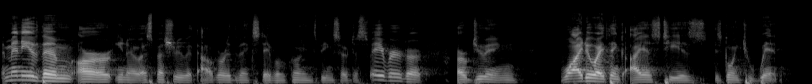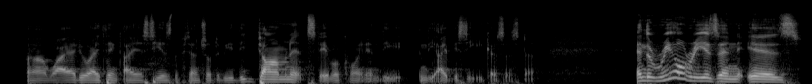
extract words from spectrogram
And many of them are, you know, especially with algorithmic stablecoins being so disfavored, are, are doing, why do I think IST is, is going to win? Uh, why do I think IST has the potential to be the dominant stablecoin in the, in the IBC ecosystem? And the real reason is,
